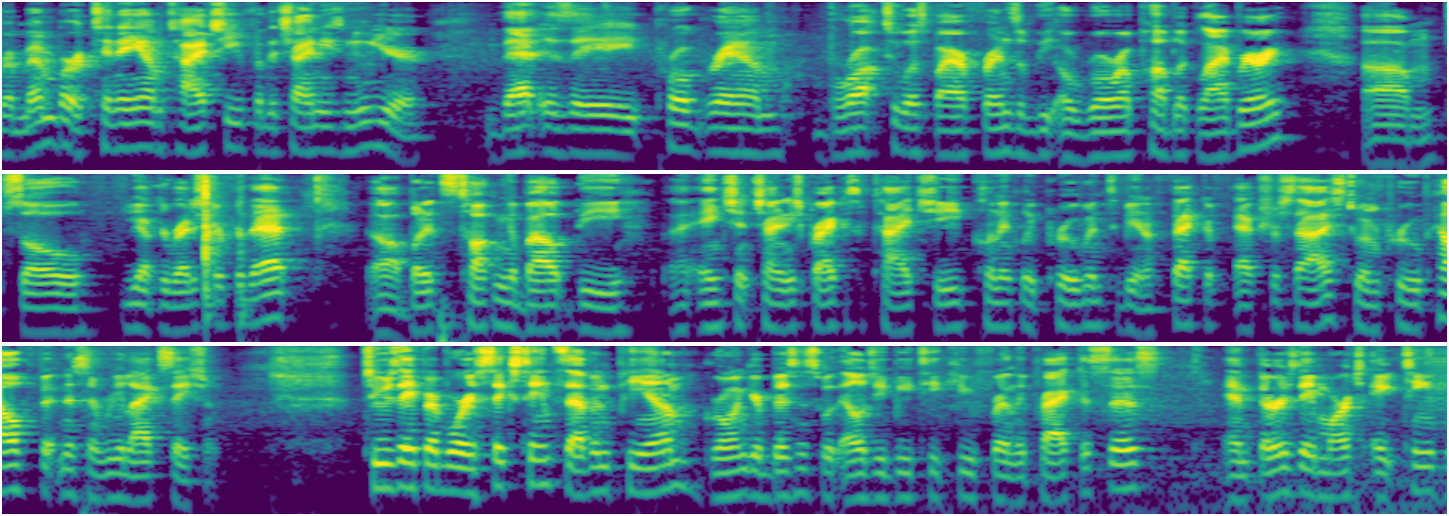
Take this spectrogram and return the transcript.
Remember, 10 a.m. Tai Chi for the Chinese New Year. That is a program brought to us by our friends of the Aurora Public Library. Um, so you have to register for that. Uh, but it's talking about the ancient Chinese practice of Tai Chi, clinically proven to be an effective exercise to improve health, fitness, and relaxation. Tuesday, February 16th, 7 p.m., growing your business with LGBTQ friendly practices. And Thursday, March 18th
